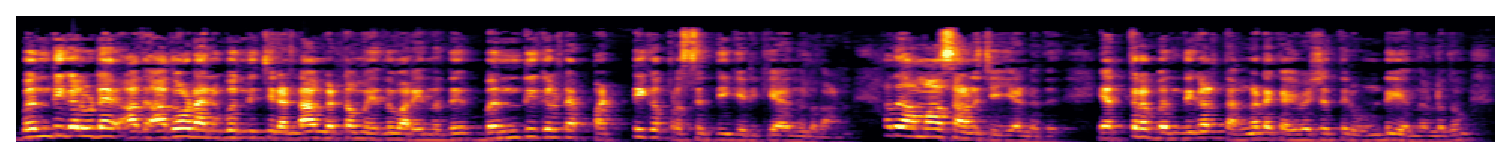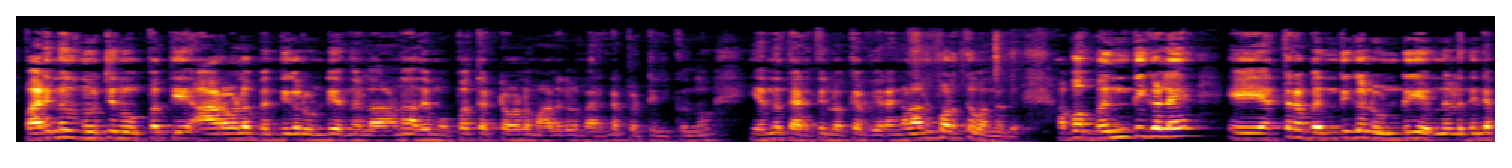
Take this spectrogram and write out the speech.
ബന്ദികളുടെ അത് അതോടനുബന്ധിച്ച് രണ്ടാം ഘട്ടം എന്ന് പറയുന്നത് ബന്ദികളുടെ പട്ടിക പ്രസിദ്ധീകരിക്കുക എന്നുള്ളതാണ്. അത് ആമാസാണ് ചെയ്യേണ്ടത്. എത്ര ബന്ദികൾ തങ്ങളുടെ കൈവശത്തിൽ ഉണ്ട് എന്നുള്ളതും പറയുന്നത് നൂറ്റി മുപ്പത്തി ആറോളം ബന്ദികൾ ഉണ്ട് എന്നുള്ളതാണ് അത് മുപ്പത്തെട്ടോളം ആളുകൾ മരണപ്പെട്ടിരിക്കുന്നു എന്ന തരത്തിലൊക്കെ വിവരങ്ങളാണ് പുറത്തു വന്നത്. അപ്പോൾ ബന്ദികളെ എത്ര ബന്ദികൾ ഉണ്ട് എന്നുള്ളതിന്റെ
